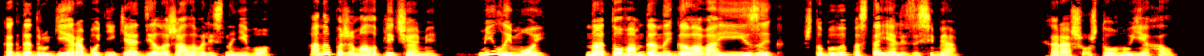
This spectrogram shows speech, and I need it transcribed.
Когда другие работники отдела жаловались на него, она пожимала плечами. «Милый мой, на то вам даны голова и язык, чтобы вы постояли за себя». Хорошо, что он уехал.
